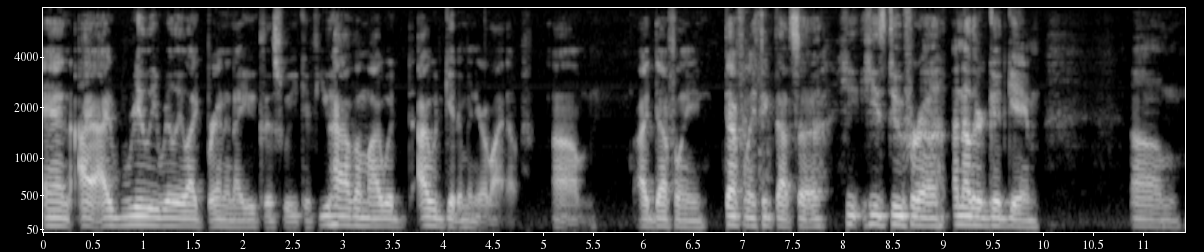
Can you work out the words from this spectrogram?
and I, I really, really like Brandon Aiyuk this week. If you have him, I would, I would get him in your lineup. Um, I definitely, definitely think that's a he, he's due for a, another good game. Um,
